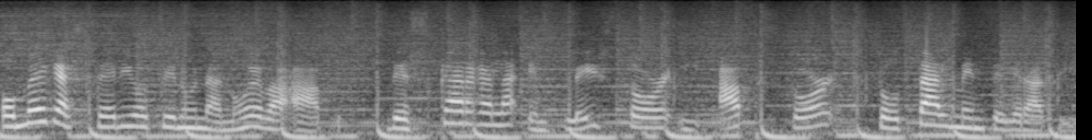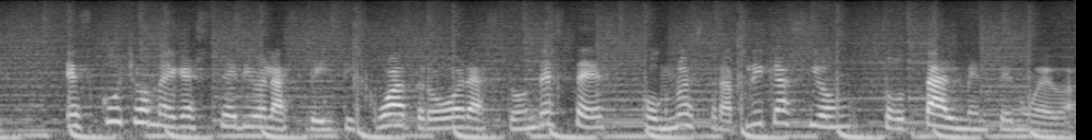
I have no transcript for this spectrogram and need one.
Omega Stereo tiene una nueva app. Descárgala en Play Store y App Store totalmente gratis. Escucha Omega Stereo las 24 horas donde estés con nuestra aplicación totalmente nueva.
